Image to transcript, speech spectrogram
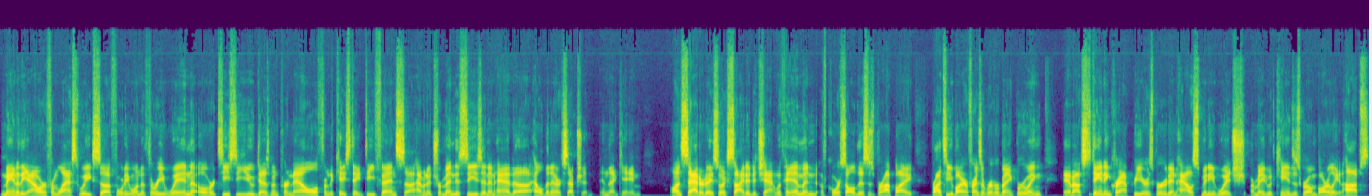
man of the hour from last week's uh, 41 to three win over TCU, Desmond Purnell from the K State defense, uh, having a tremendous season and had a hell of an interception in that game on Saturday. So excited to chat with him, and of course, all this is brought by brought to you by our friends at Riverbank Brewing. They have outstanding craft beers brewed in house, many of which are made with Kansas grown barley and hops.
